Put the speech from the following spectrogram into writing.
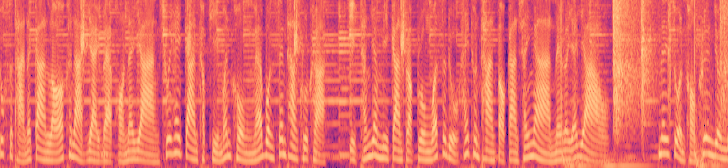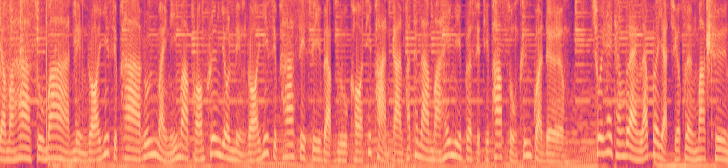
ทุกสถานการณ์ล้อขนาดใหญ่แบบหอนายาง ช่วยให้การขับขี่มั่นคงแม้บนเส้นทางครุขระอีกทั้งยังมีการปรับปรุงวัสดุให้ทนทานต่อการใช้งานในระยะยาว ในส่วนของเครื่องยนต์ Yamaha Suma 125 รุ่นใหม่นี้มาพร้อมเครื่องยนต์ 125cc แบบ Blue Core ที่ผ่านการพัฒนามาให้มีประสิทธิภาพสูงขึ้นกว่าเดิม ช่วยให้ทั้งแรงและประหยัดเชื้อเพลิงมากขึ้น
